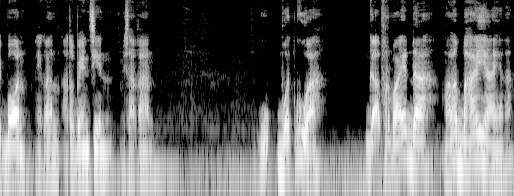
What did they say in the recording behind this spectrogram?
ibon ya kan? Atau bensin misalkan. Gua, buat gua nggak berfaedah malah bahaya ya kan?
